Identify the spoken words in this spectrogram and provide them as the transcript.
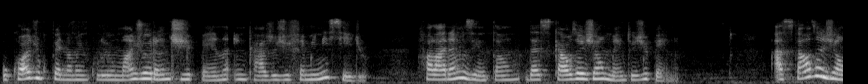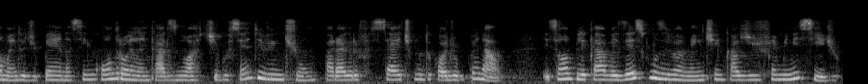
o Código Penal inclui o majorante de pena em casos de feminicídio. Falaremos então das causas de aumento de pena. As causas de aumento de pena se encontram elencadas no artigo 121, parágrafo 7 do Código Penal, e são aplicáveis exclusivamente em casos de feminicídio,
